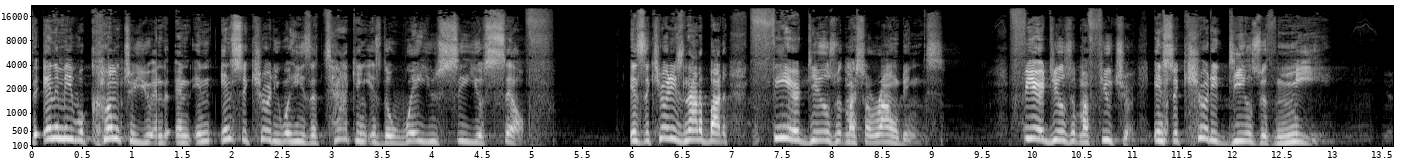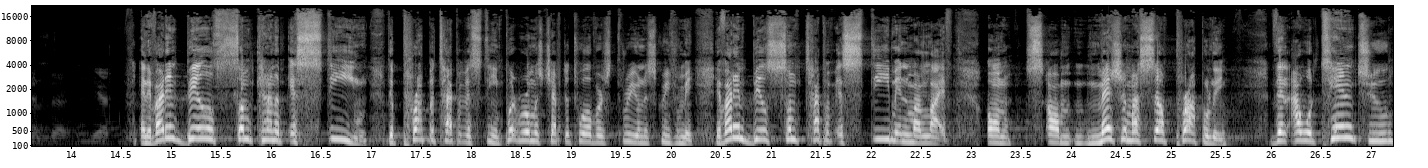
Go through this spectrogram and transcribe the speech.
the enemy will come to you, and, and in insecurity, what he's attacking is the way you see yourself. Insecurity is not about fear, deals with my surroundings. Fear deals with my future. Insecurity deals with me. And if I didn't build some kind of esteem, the proper type of esteem, put Romans chapter 12, verse 3 on the screen for me. If I didn't build some type of esteem in my life, um, um, measure myself properly, then I will tend to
